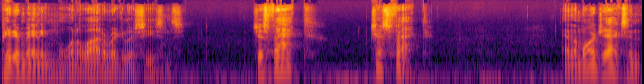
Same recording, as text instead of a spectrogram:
Peyton Manning won a lot of regular seasons. Just fact. Just fact. And Lamar Jackson,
